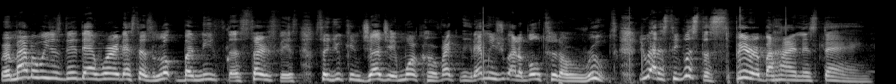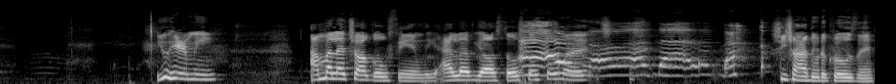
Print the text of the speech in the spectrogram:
Remember, we just did that word that says look beneath the surface so you can judge it more correctly. That means you got to go to the roots. You got to see what's the spirit behind this thing. You hear me? I'm going to let y'all go, family. I love y'all so, so, so much. She trying to do the closing.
